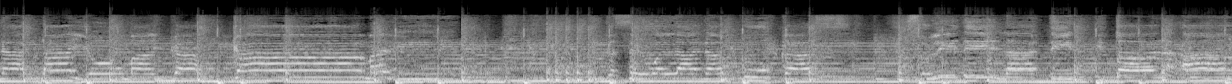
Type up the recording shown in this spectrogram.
na tayo magkakamali. Kasi wala nang bukas Sulitin natin ito na ang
